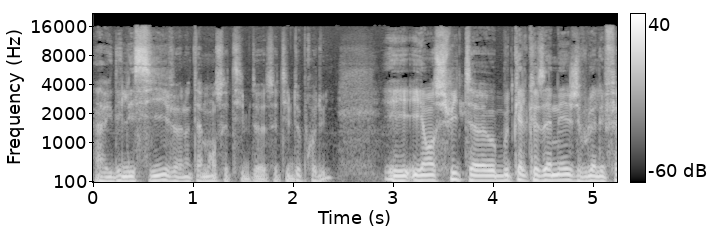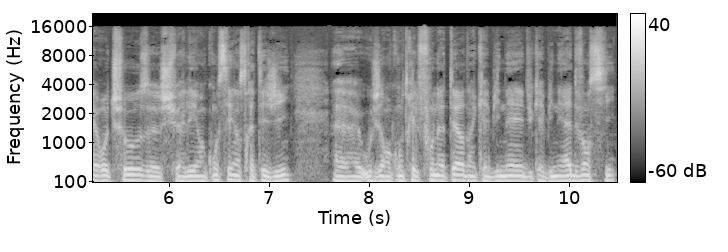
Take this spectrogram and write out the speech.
avec des lessives notamment ce type de ce type de produits. Et, et ensuite, euh, au bout de quelques années, j'ai voulu aller faire autre chose. Je suis allé en conseil en stratégie, euh, où j'ai rencontré le fondateur d'un cabinet, du cabinet Advancy,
